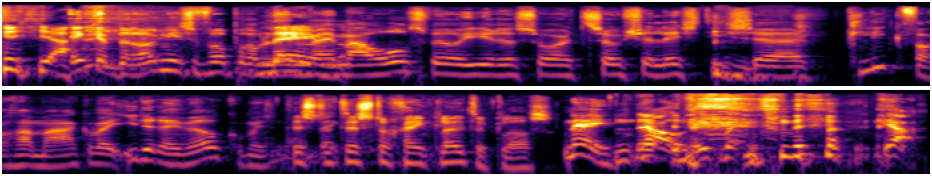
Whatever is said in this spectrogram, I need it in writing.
ik heb er ook niet zoveel probleem Nee, mee, maar- Hols wil hier een soort socialistische kliek van gaan maken waar iedereen welkom is. Het is, het is toch geen kleuterklas? Nee, Nee. nou, ik ben, ja,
